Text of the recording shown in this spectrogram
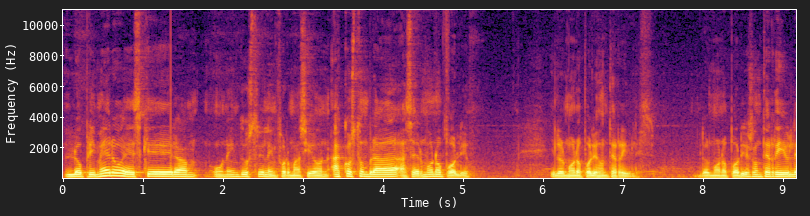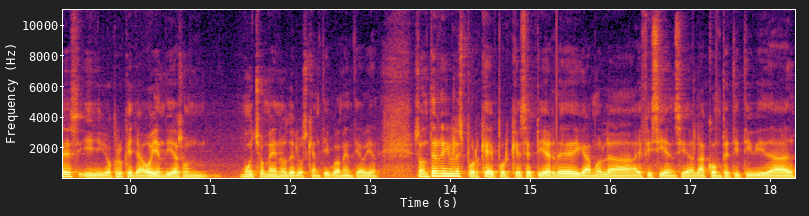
lo primero es que era una industria de la información acostumbrada a ser monopolio y los monopolios son terribles. Los monopolios son terribles y yo creo que ya hoy en día son mucho menos de los que antiguamente habían. Son terribles, ¿por qué? Porque se pierde, digamos, la eficiencia, la competitividad,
